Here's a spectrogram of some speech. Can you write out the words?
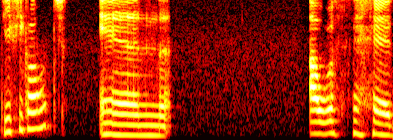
difficult and I will say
